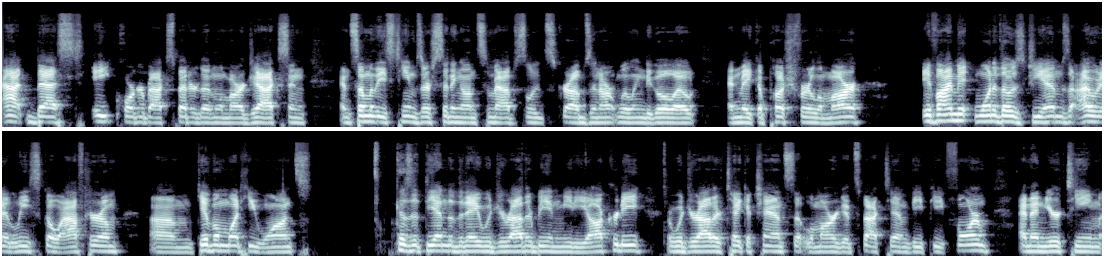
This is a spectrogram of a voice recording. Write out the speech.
at best eight quarterbacks better than Lamar Jackson. And some of these teams are sitting on some absolute scrubs and aren't willing to go out and make a push for Lamar. If I'm one of those GMs, I would at least go after him, um, give him what he wants. Because at the end of the day, would you rather be in mediocrity or would you rather take a chance that Lamar gets back to MVP form and then your team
